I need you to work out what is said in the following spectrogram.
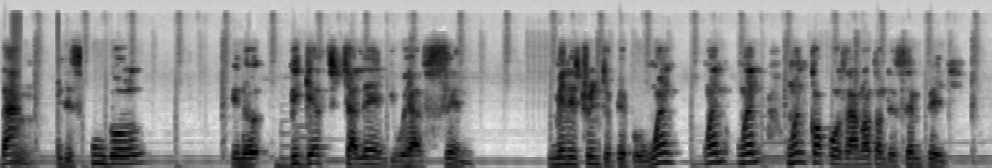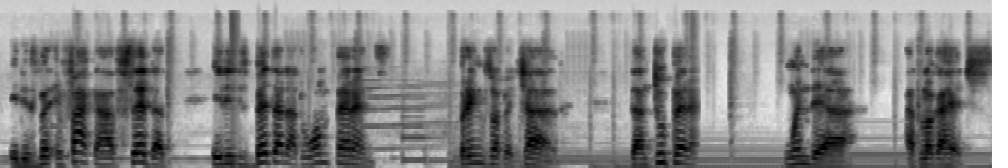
that mm. the single you know biggest challenge we have seen ministering to people when when when when couples are not on the same page it is very in fact i have said that it is better that one parent brings up a child than two parents when they are at loggerheads.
